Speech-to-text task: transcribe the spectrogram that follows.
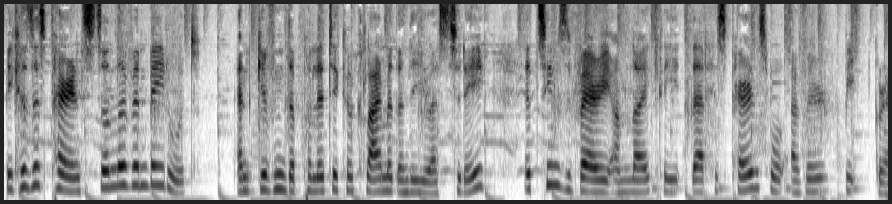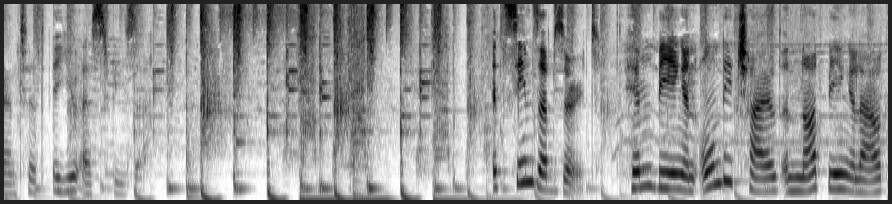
Because his parents still live in Beirut, and given the political climate in the US today, it seems very unlikely that his parents will ever be granted a US visa. It seems absurd, him being an only child and not being allowed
